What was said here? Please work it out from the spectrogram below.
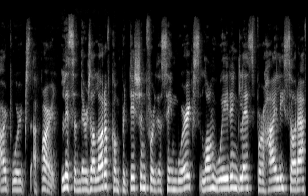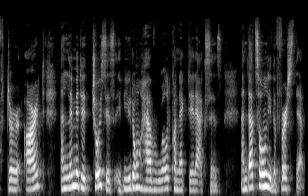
artworks apart. Listen, there's a lot of competition for the same works, long waiting lists for highly sought after art, and limited choices if you don't have well connected access. And that's only the first step.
